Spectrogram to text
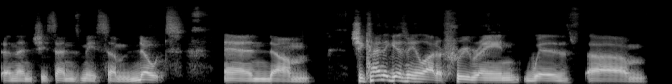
and then she sends me some notes, and um, she kind of gives me a lot of free reign with. Um,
